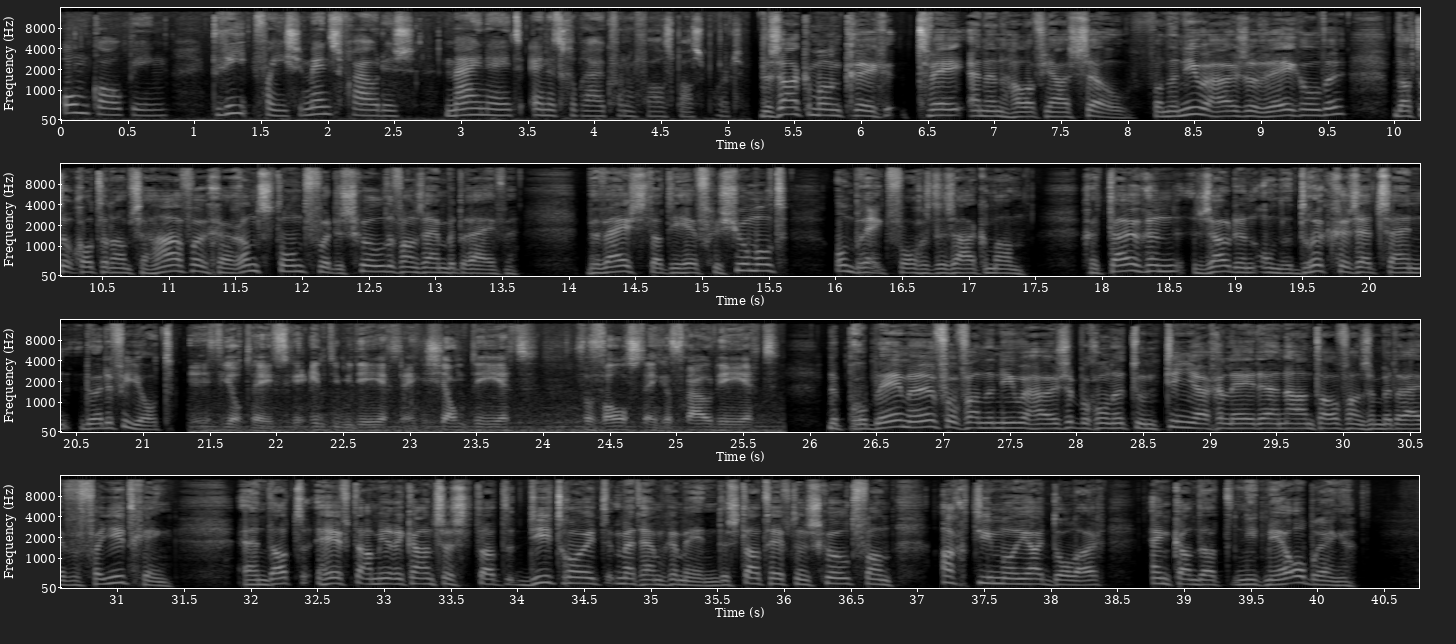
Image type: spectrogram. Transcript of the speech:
omkoping, drie faillissementsfraudes, mijneet en het gebruik van een vals paspoort. De zakenman kreeg twee en een half jaar cel. Van de Nieuwe Huizen regelde dat de Rotterdamse haven garant stond voor de schulden van zijn bedrijven. Bewijs dat hij heeft gesjoemeld ontbreekt volgens de zakenman. Getuigen zouden onder druk gezet zijn door de Fiat. De Fiat heeft geïntimideerd en gechanteerd, vervalst en gefraudeerd. De problemen voor Van der Nieuwenhuizen begonnen toen tien jaar geleden een aantal van zijn bedrijven failliet ging. En dat heeft de Amerikaanse stad Detroit met hem gemeen. De stad heeft een schuld van 18 miljard dollar en kan dat niet meer opbrengen.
